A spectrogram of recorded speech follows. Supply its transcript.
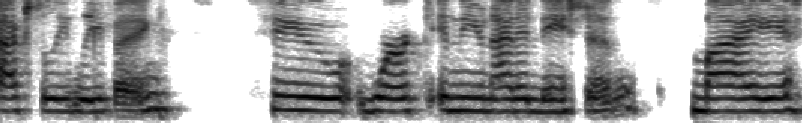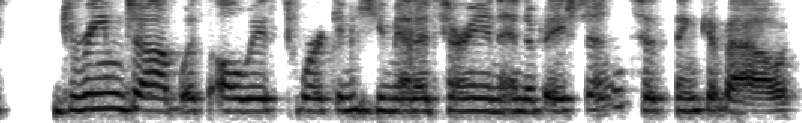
actually leaving to work in the United Nations. My dream job was always to work in humanitarian innovation, to think about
